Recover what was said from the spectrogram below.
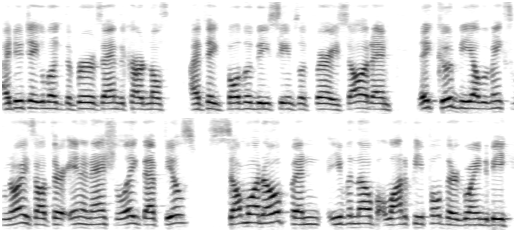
I do take a look at the Brewers and the Cardinals. I think both of these teams look very solid, and they could be able to make some noise out there in a National League that feels somewhat open, even though a lot of people they're going to be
